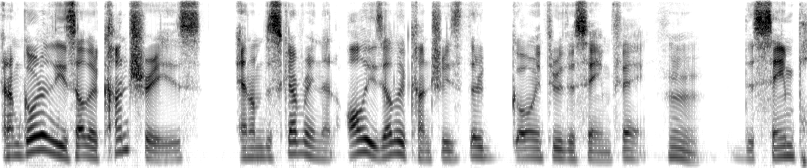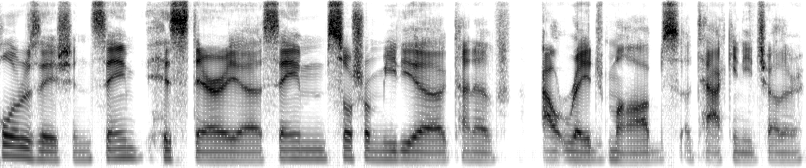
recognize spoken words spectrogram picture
And I'm going to these other countries and I'm discovering that all these other countries, they're going through the same thing. Hmm. The same polarization, same hysteria, same social media kind of outrage mobs attacking each other.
